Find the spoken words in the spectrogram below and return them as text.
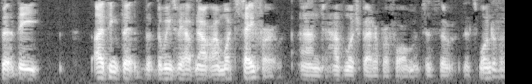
the the I think that the, the wings we have now are much safer and have much better performance. It's a, it's wonderful.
